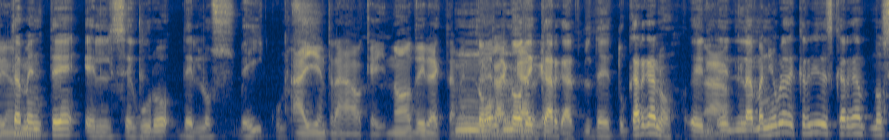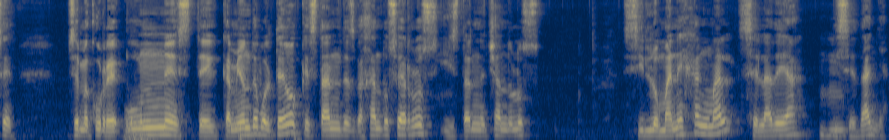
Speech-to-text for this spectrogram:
directamente el seguro de los vehículos. ahí entra, ah, ok, no directamente. No, de la no carga. de carga. De tu carga no. En, Ah, en la maniobra de carga y descarga, no sé. Se me ocurre un este, camión de volteo que están desgajando cerros y están echándolos. Si lo manejan mal, se ladea Ujú. y se daña.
